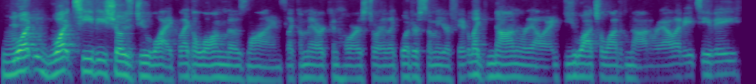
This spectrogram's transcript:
what what TV shows do you like? Like along those lines, like American Horror Story. Like, what are some of your favorite? Like non-reality. Do you watch a lot of non-reality TV?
